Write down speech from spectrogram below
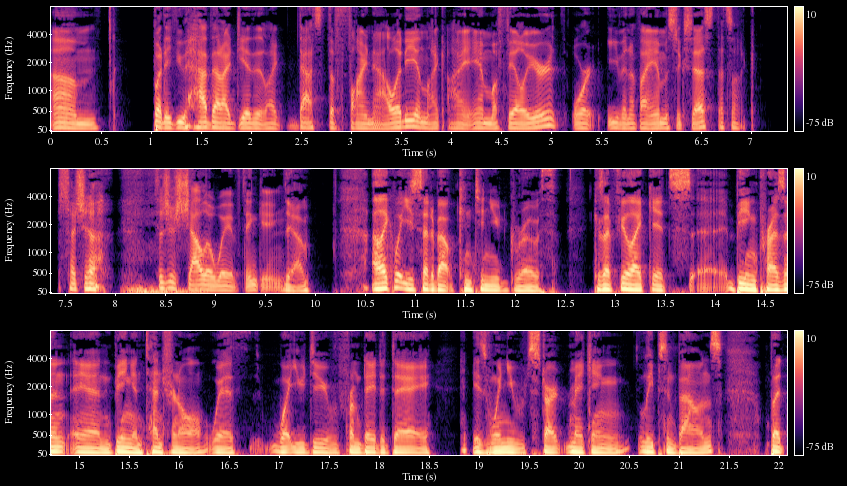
Um, but if you have that idea that like that's the finality and like I am a failure or even if I am a success, that's like such a such a shallow way of thinking. Yeah. I like what you said about continued growth because I feel like it's uh, being present and being intentional with what you do from day to day is when you start making leaps and bounds. But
